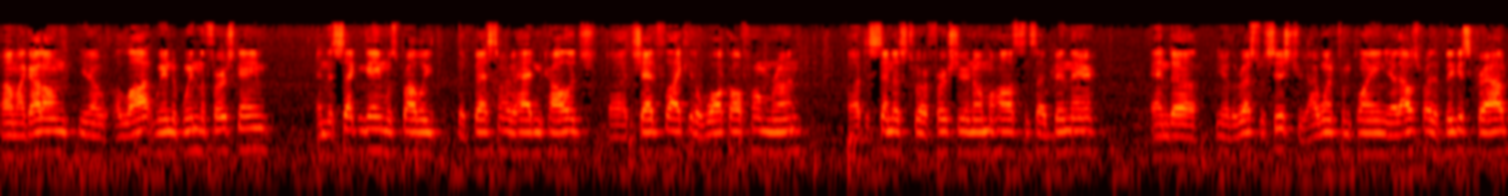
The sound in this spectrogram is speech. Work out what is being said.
Um, I got on, you know, a lot. We ended up winning the first game, and the second game was probably the best time I've had in college. Uh, Chad Flack hit a walk-off home run uh, to send us to our first year in Omaha since I've been there and uh, you know the rest was history. I went from playing, you know, that was probably the biggest crowd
